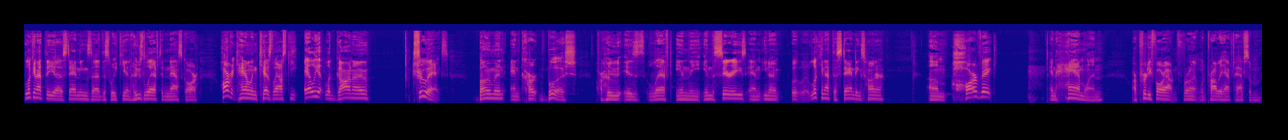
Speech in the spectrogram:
looking at the uh, standings uh, this weekend, who's left in NASCAR? Harvick, Hamlin, Keselowski, Elliott, Logano, Truex, Bowman, and Kurt Busch are who is left in the in the series. And you know, looking at the standings, Hunter, um, Harvick and Hamlin are pretty far out in front. Would probably have to have some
